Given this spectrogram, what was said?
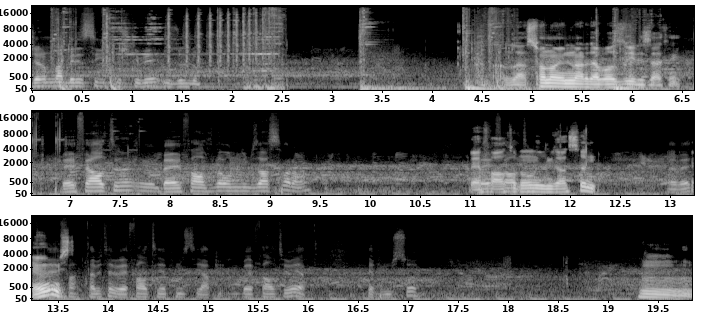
canımdan birisi gitmiş gibi üzüldüm. Allah son oyunlarda bozduydu zaten. BF6'nın BF6'da onun imzası var ama. BF6'nın imzası Evet. Emin VF misin? Tabii tabii F6 yapımcısı yap. F6'yı o yaptı. Yapımcısı o. Hmm.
